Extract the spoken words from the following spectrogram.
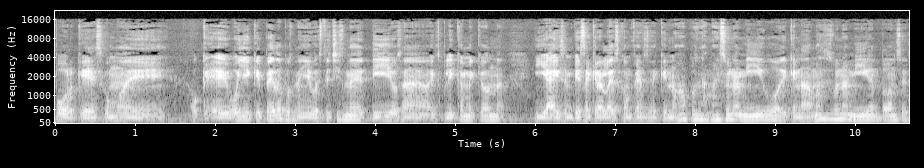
porque es como de, ok, oye, ¿qué pedo? Pues me llegó este chisme de ti, o sea, explícame qué onda. Y ahí se empieza a crear la desconfianza de que no, pues nada más es un amigo, de que nada más es una amiga, entonces.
